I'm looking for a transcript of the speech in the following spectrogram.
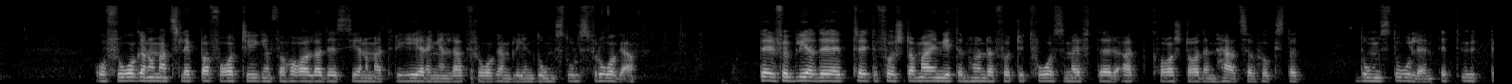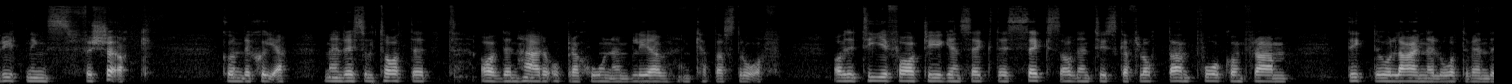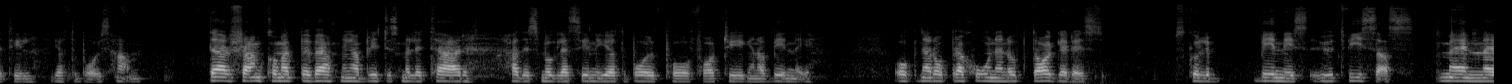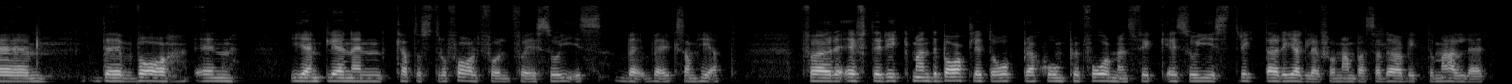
Och frågan om att släppa fartygen förhalades genom att regeringen lät frågan bli en domstolsfråga. Därför blev det 31 maj 1942 som efter att kvarstaden hävts av Högsta domstolen ett utbrytningsförsök kunde ske. Men resultatet av den här operationen blev en katastrof. Av de tio fartygen sänktes sex av den tyska flottan. Två kom fram. Dicte och Lionel återvände till Göteborgs hamn. Där framkom att beväpning av brittisk militär hade smugglats in i Göteborg på fartygen av Binny. Och när operationen uppdagades skulle Binnis utvisas. Men eh, det var en, egentligen en katastrofal följd för SOIs verksamhet. För efter Rickman-debaklet och Operation Performance fick SOI strikta regler från ambassadör Victor Mallet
